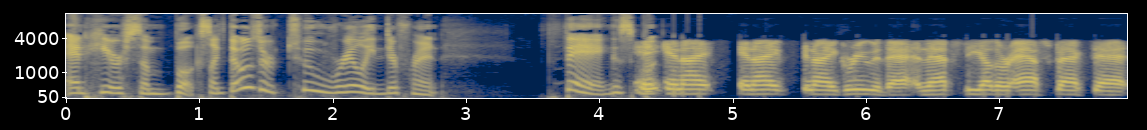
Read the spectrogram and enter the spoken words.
and here's some books. Like those are two really different things. and, and I and I and I agree with that. And that's the other aspect that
